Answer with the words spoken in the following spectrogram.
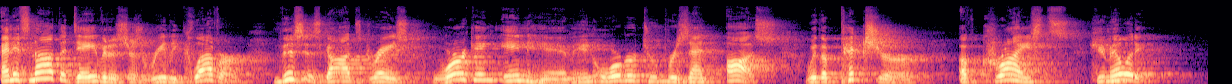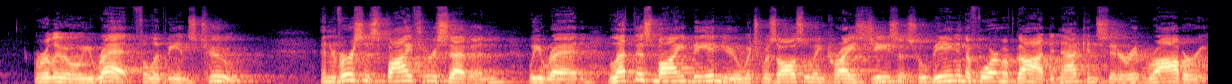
And it's not that David is just really clever. This is God's grace working in him in order to present us with a picture of Christ's humility. Earlier we read Philippians 2. And in verses 5 through 7, we read, Let this mind be in you, which was also in Christ Jesus, who being in the form of God did not consider it robbery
